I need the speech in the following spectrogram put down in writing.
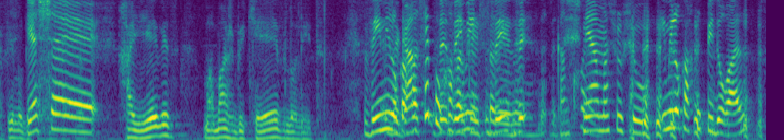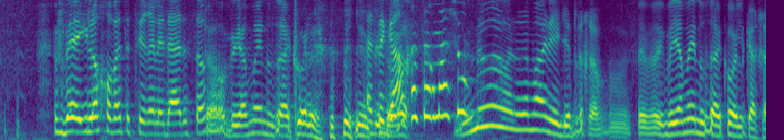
אפילו יש, בקשר אה, חסר. חייבת ממש בכאב להוליד. ואם היא זה לוקחת... גם סיפור היא- קיסרי, זה- זה גם שנייה, כואב. משהו שהוא... אם היא לוקחת אפידורל, והיא לא חווה את הצירי לידה עד הסוף, טוב, בימינו זה הכל... אז זה גם חסר משהו? לא, לא, מה אני אגיד לך? בימינו זה הכל ככה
